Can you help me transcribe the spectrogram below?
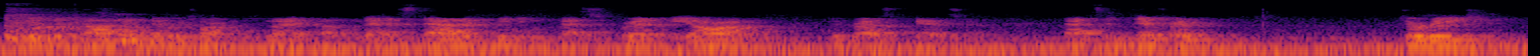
with the topic that we're talking tonight of metastatic, meaning has spread beyond the breast cancer. That's a different duration.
